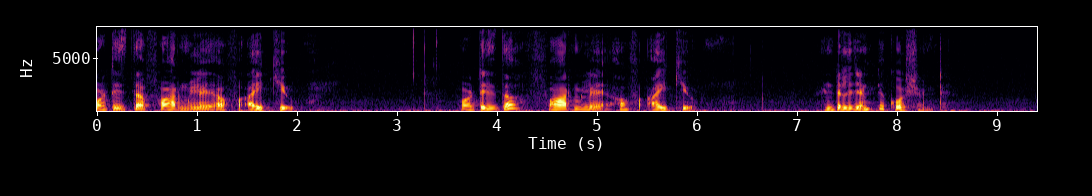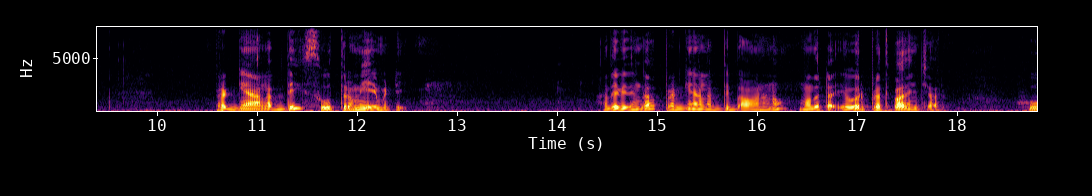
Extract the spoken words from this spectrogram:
what is the formula of IQ? What is the formula of IQ? Intelligent quotient ప్రజ్ఞాలబ్ధి సూత్రము ఏమిటి? అదేవిధంగా ప్రజ్ఞాలబ్ధి భావనను మొదట ఎవరు ప్రతిపాదించారు? Who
